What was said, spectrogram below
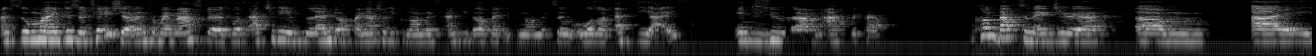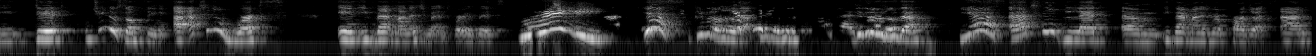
And so my dissertation for my master's was actually a blend of financial economics and development economics. So it was on FDIs into mm. um, Africa. Come back to Nigeria. Um, I did, do you know something? I actually worked in event management for a bit. Really? Yes, people don't know that. People don't know that. Yes, I actually led um, event management projects, and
